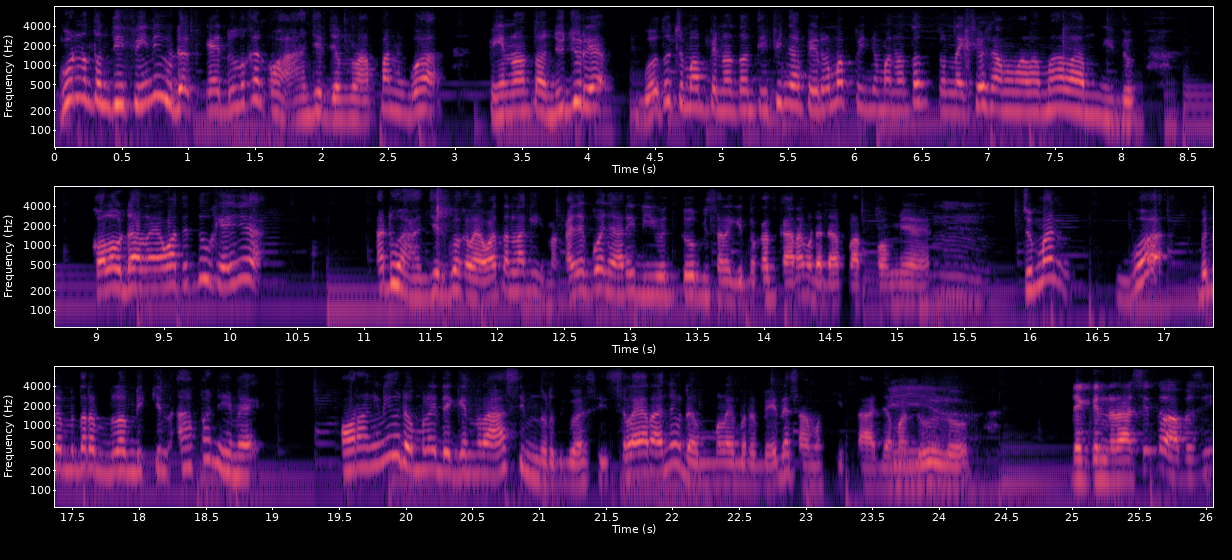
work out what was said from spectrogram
gue nonton TV ini udah kayak dulu kan wah anjir jam 8 gue pengen nonton. Jujur ya gue tuh cuma pengen nonton TV nyampe rumah pengen cuma nonton Tonight Show sama malam-malam gitu. Kalau udah lewat itu kayaknya aduh anjir gue kelewatan lagi makanya gue nyari di YouTube misalnya gitu kan sekarang udah ada platformnya Hmm. cuman gue bener-bener belum bikin apa nih Mek. orang ini udah mulai degenerasi menurut gue sih seleranya udah mulai berbeda sama kita zaman Iya. dulu Degenerasi itu apa sih?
